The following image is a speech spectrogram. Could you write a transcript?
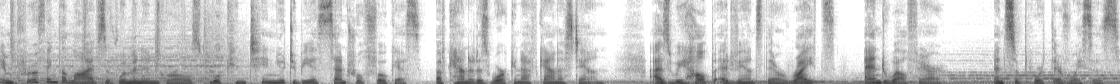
improving the lives of women and girls will continue to be a central focus of Canada's work in Afghanistan as we help advance their rights and welfare and support their voices.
